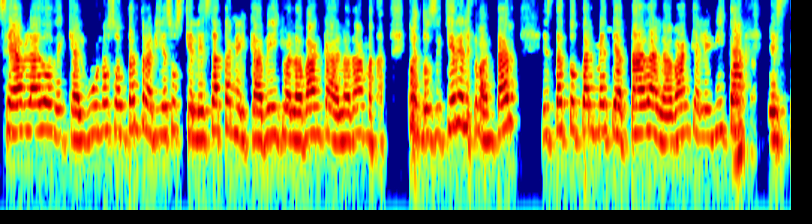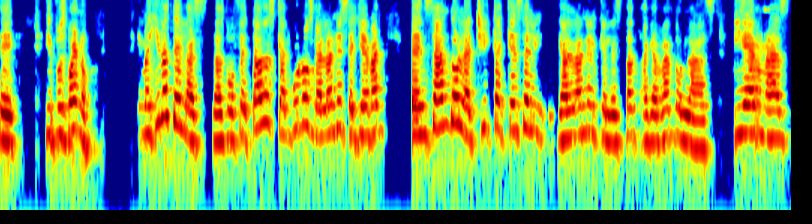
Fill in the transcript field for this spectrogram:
se ha hablado de que algunos son tan traviesos que les atan el cabello a la banca, a la dama. Cuando se quiere levantar, está totalmente atada a la banca, Lenita, este, y pues bueno, Imagínate las, las bofetadas que algunos galanes se llevan pensando la chica que es el galán el que le está agarrando las piernas,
